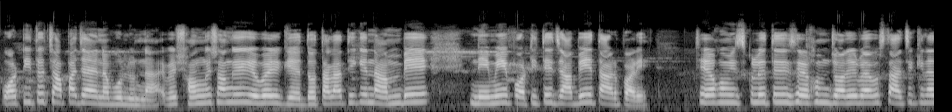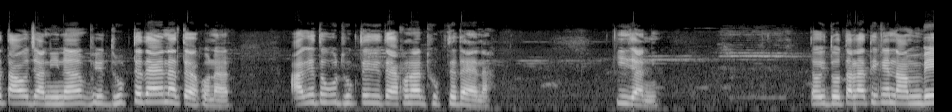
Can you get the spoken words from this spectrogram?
পটি তো চাপা যায় না, বলুন না। এবার সঙ্গে সঙ্গে এবার দোতলা থেকে নামবে, নেমে পটিতে যাবে তারপরে। সেরকম স্কুলেতে সেরকম জলের ব্যবস্থা আছে কিনা, তাও জানি না। ভি- ঢুকতে দেয় না তো এখন আর। আগে তবু ঢুকতে দিত, এখন আর ঢুকতে দেয় না। কি জানি। তো ওই দোতলা থেকে নামবে,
